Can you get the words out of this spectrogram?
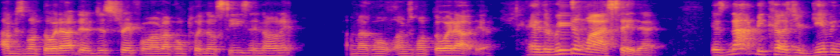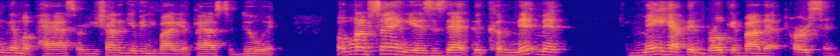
I'm just to throw it out there just straightforward. I'm not to put no seasoning on it. I'm not gonna, I'm just to throw it out there. And the reason why I say that is not because you're giving them a pass or you're trying to give anybody a pass to do it. But what I'm saying is, is that the commitment may have been broken by that person,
